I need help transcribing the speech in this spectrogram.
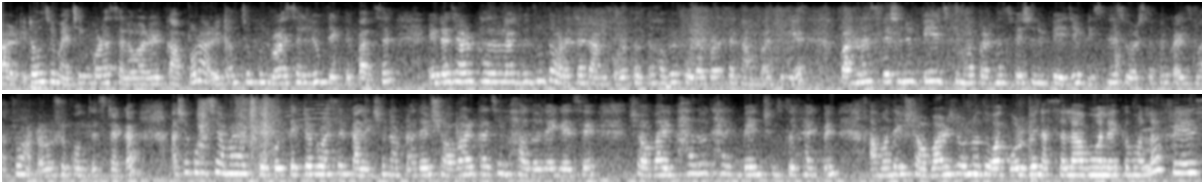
আর এটা হচ্ছে ম্যাচিং করা সালোয়ারের কাপড়, আর এটা হচ্ছে ফুল ড্রেসের লুক দেখতে পাচ্ছেন। এটা যার ভালো লাগবে দ্রুত অর্ডারটা ডান করে ফেলতে হবে ফুল ড্রেসের নাম্বার দিয়ে। পারহান্স ফ্যাশনের পেজ কিংবা পারহান্স ফ্যাশনের পেজে বিজনেস হোয়াটসঅ্যাপের প্রাইস মাত্র আঠারোশো পঞ্চাশ টাকা। আশা করছি আমার আজকে প্রত্যেকটা ড্রেসের কালেকশন আপনাদের সবার কাছে ভালো লেগেছে। সবাই ভালো থাকবেন, সুস্থ থাকবেন। আমাদের সবার জন্য দোয়া করবেন। আসসালামু আলাইকুম, আল্লাহ হাফেজ।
